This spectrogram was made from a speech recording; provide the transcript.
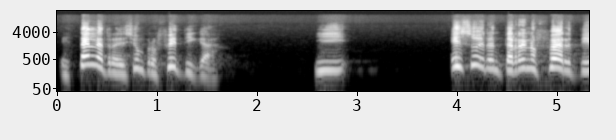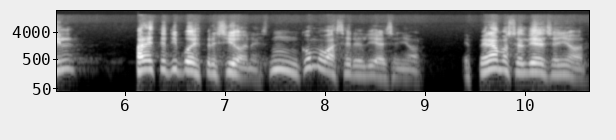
está en la tradición profética y eso era un terreno fértil para este tipo de expresiones. Mm, ¿Cómo va a ser el día del Señor? Esperamos el día del Señor.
